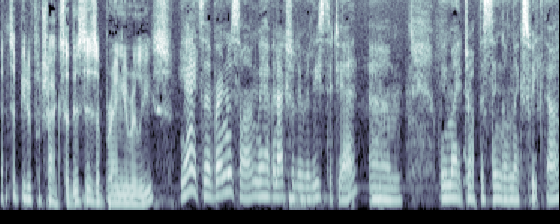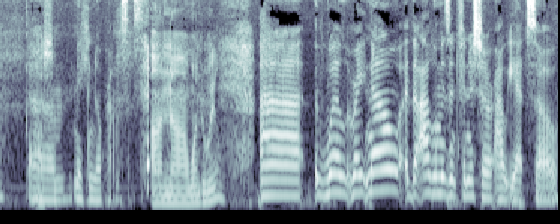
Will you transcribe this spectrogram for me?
That's a beautiful track. So this is a brand new release. Yeah, it's a brand new song. We haven't actually released it yet. Um, we might drop the single next week, though. Um, Awesome. Making no promises. on uh, Wonderwheel. Uh, well, right now the album isn't finished or out yet, so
